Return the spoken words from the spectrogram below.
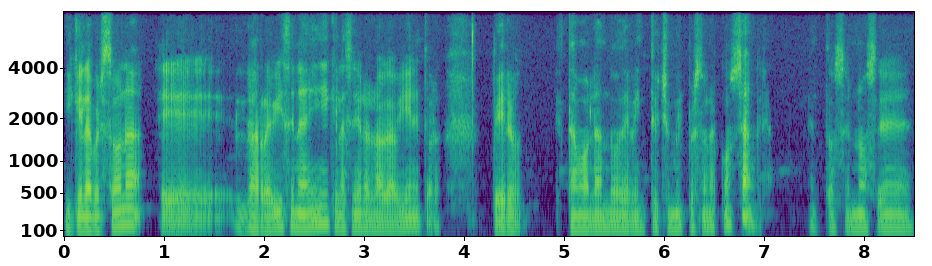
y que la persona eh, la revisen ahí, que la señora lo haga bien y todo. Pero estamos hablando de 28 mil personas con sangre. Entonces no se,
